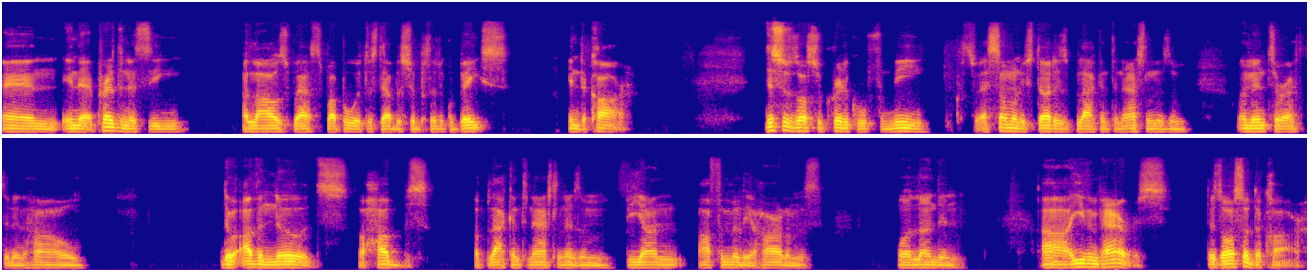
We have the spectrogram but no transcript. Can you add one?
and in that presidency allows West Papua to establish a political base in Dakar. This was also critical for me as someone who studies Black internationalism. I'm interested in how there were other nodes or hubs of Black internationalism beyond our familiar Harlems or London, uh, even Paris. There's also Dakar.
